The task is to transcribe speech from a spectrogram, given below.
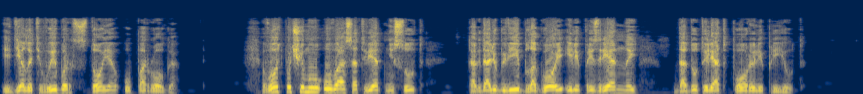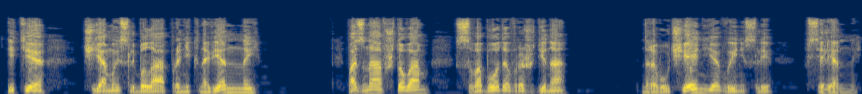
и делать выбор, стоя у порога. Вот почему у вас ответ несут — когда любви благой или презренной дадут или отпор, или приют. И те, чья мысль была проникновенной, познав, что вам свобода врождена, нравоучения вынесли вселенной.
